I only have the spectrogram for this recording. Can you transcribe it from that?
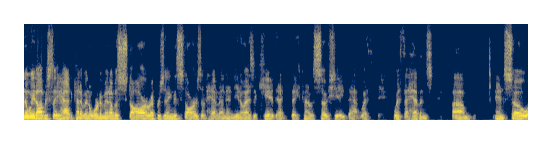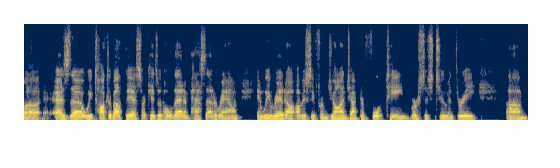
And then we'd obviously had kind of an ornament of a star representing the stars of heaven, and you know, as a kid, that they kind of associate that with with the heavens. Um, and so, uh, as uh, we talked about this, our kids would hold that and pass that around. And we read, uh, obviously, from John chapter 14, verses 2 and 3. Um,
